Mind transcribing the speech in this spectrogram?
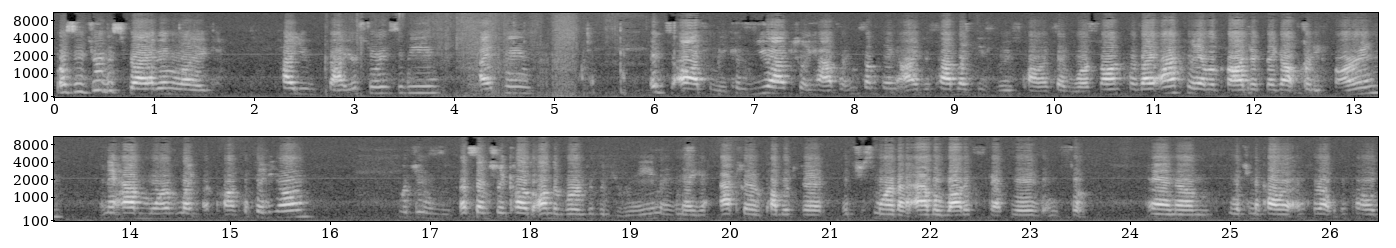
Well, since you're describing like how you got your stories to be, I think it's odd for me because you actually have written something. I just have like these loose comics I've worked on because I actually have a project I got pretty far in, and I have more of like a concept idea which is essentially called On the Verge of a Dream, and I actually haven't published it. It's just more of I have a lot of sketches and so and um what you call it? I forgot what they're called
